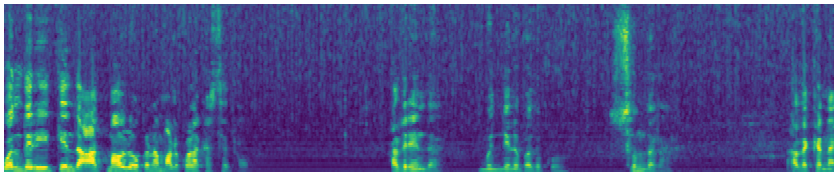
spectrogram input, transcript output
ಒಂದು ರೀತಿಯಿಂದ ಆತ್ಮಾವಲೋಕನ ಮಾಡ್ಕೊಳಕ್ಕೆ ಹಸ್ತೈತೆ ಅವರು. ಅದರಿಂದ ಮುಂದಿನ ಬದುಕು ಸುಂದರ. ಅದಕ್ಕೆ ನಾ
